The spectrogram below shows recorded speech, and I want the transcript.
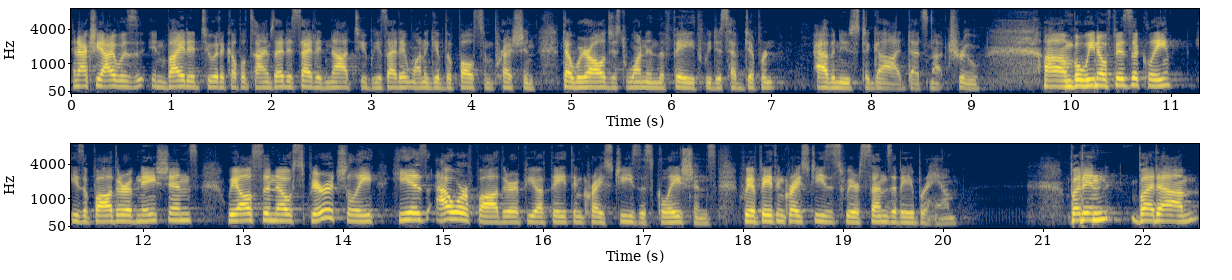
And actually, I was invited to it a couple times. I decided not to because I didn't want to give the false impression that we're all just one in the faith. We just have different avenues to God. That's not true. Um, but we know physically, He's a father of nations. We also know spiritually, He is our father if you have faith in Christ Jesus. Galatians. If we have faith in Christ Jesus, we are sons of Abraham. But in, but, um,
